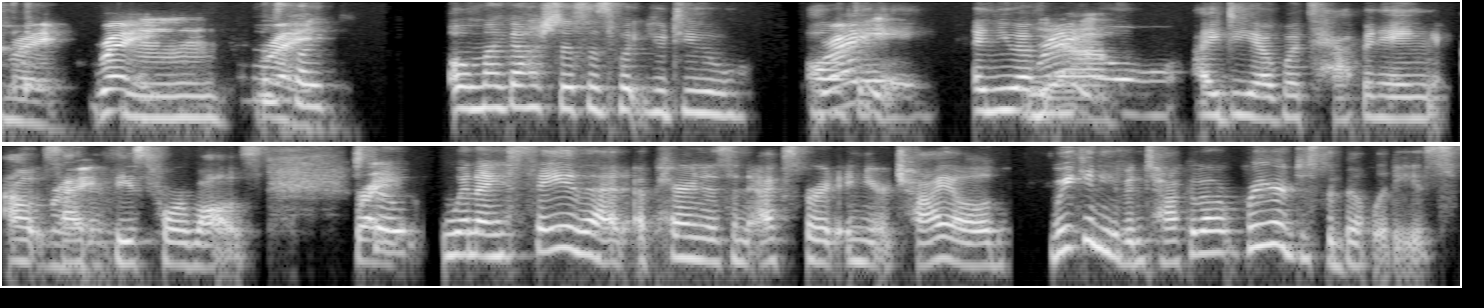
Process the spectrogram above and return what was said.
Right, right, mm-hmm. right. Like, oh my gosh, this is what you do all right. day and you have yeah. no idea what's happening outside right. of these four walls. Right. So when I say that a parent is an expert in your child, we can even talk about rare disabilities.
